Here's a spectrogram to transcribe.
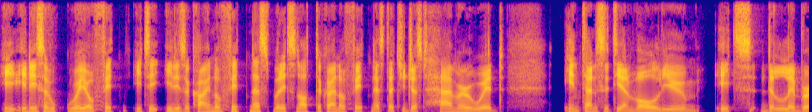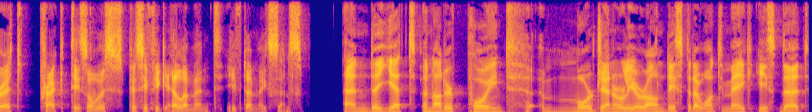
it is a way of fit it, it is a kind of fitness but it's not the kind of fitness that you just hammer with intensity and volume. It's deliberate practice of a specific element if that makes sense and uh, yet another point uh, more generally around this that I want to make is that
